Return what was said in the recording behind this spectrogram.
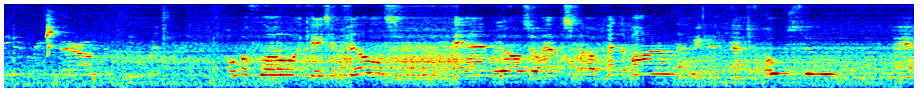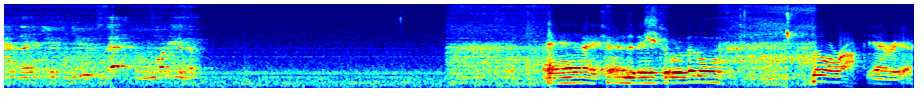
feed it green barrel, Overflow in case it fills, and we also have a spout at the bottom that we can attach a hose to, and then you can use that to water your. And it into a little, little rock area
